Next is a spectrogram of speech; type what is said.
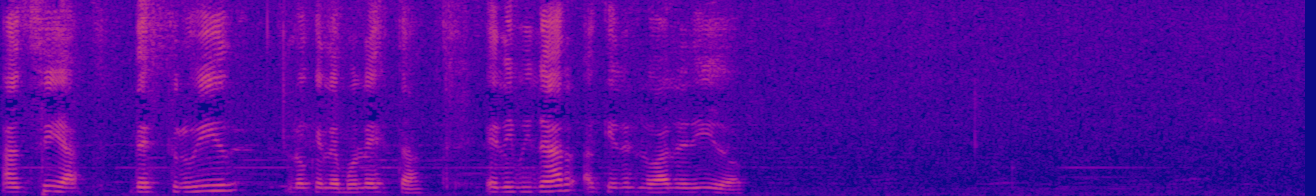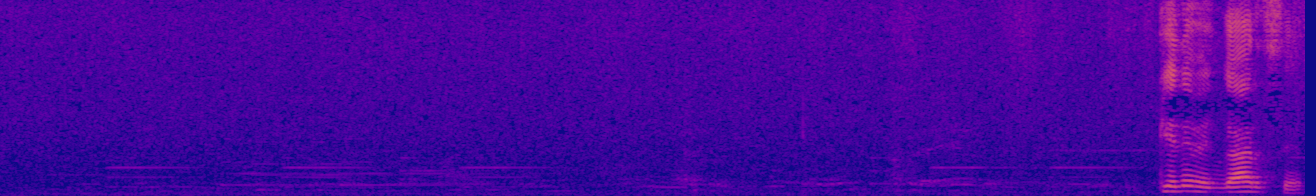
Ansía destruir lo que le molesta eliminar a quienes lo han herido. Quiere vengarse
